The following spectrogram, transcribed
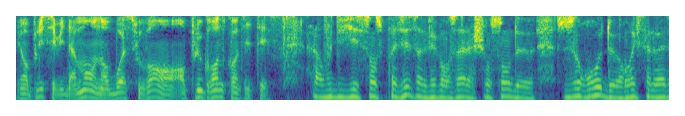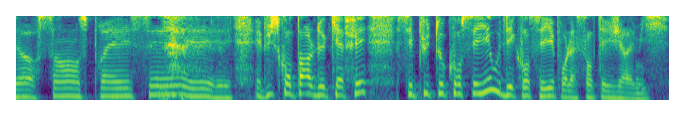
et en plus, évidemment, on en boit souvent en, en plus grande quantité. Alors vous disiez sans se presser, ça me fait penser à la chanson de Zorro de Henri Salvador, sans se presser. Et puisqu'on parle de café, c'est plutôt conseillé ou déconseillé pour la santé, Jérémy?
